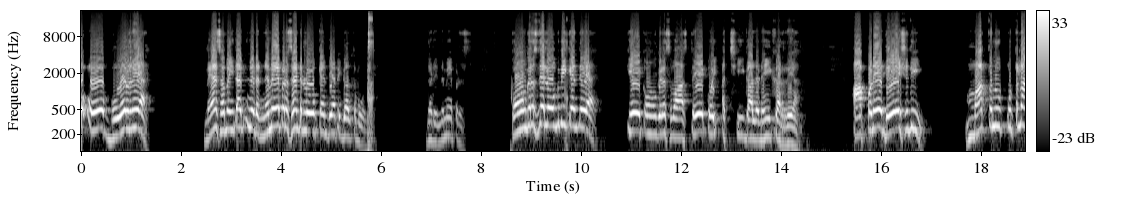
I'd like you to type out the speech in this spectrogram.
ਉਹ ਬੋਲ ਰਿਹਾ ਹੈ, ਮੈਂ ਸਮਝਦਾ ਕਿ 99% ਲੋਕ ਕਹਿੰਦੇ ਆ ਵੀ ਗਲਤ ਬੋਲ ਰਿਹਾ 99% ਕਾਂਗਰਸ ਦੇ ਲੋਕ ਵੀ ਕਹਿੰਦੇ ਆ ਕਿ ਕਾਂਗਰਸ ਵਾਸਤੇ ਕੋਈ ਅੱਛੀ ਗੱਲ ਨਹੀਂ ਕਰ ਰਿਹਾ। ਆਪਣੇ ਦੇਸ਼ ਦੀ ਮੱਤ ਨੂੰ ਪੁੱਟਣਾ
